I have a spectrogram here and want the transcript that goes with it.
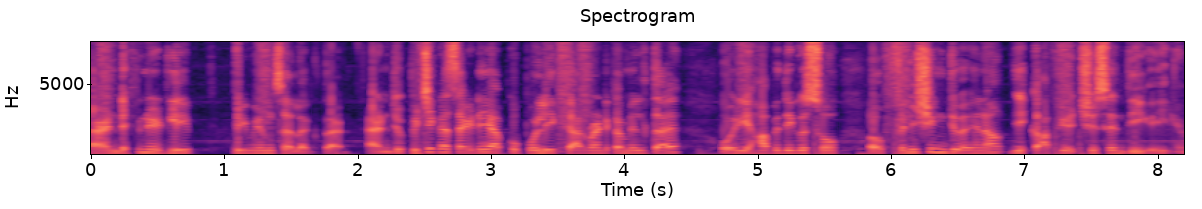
एंड डेफिनेटली प्रीमियम सा लगता है। एंड जो पीछे का साइड है आपको पोली कार्बोनेट का मिलता है। और यहाँ पे देखो सो फिनिशिंग जो है ना, ये काफ़ी अच्छे से दी गई है।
